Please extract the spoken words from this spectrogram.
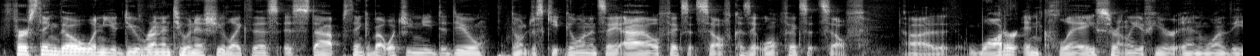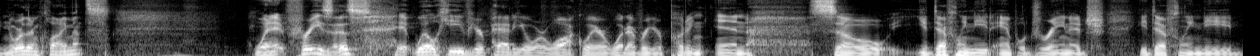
first thing though, when you do run into an issue like this, is stop, think about what you need to do. Don't just keep going and say, it'll fix itself, because it won't fix itself. Uh, water and clay, certainly if you're in one of the northern climates, when it freezes, it will heave your patio or walkway or whatever you're putting in. So you definitely need ample drainage. You definitely need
